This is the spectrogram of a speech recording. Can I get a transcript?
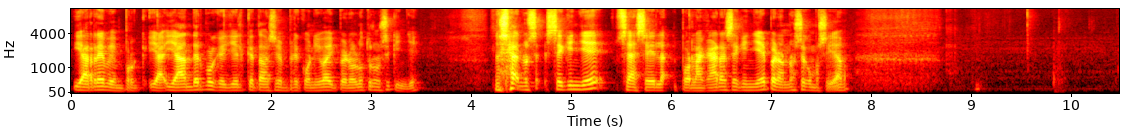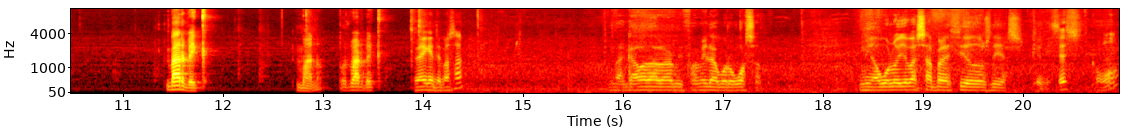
y a Reven porque, y, a, y a Ander porque es el que estaba siempre con Ibai, pero el otro no sé quién ye. O sea, no sé, sé quién ye, o sea, sé la- por la cara sé quién ye, pero no sé cómo se llama. Barbek. Bueno, pues Barbek. ¿Qué te pasa? Me acaba de hablar mi familia por WhatsApp. Mi abuelo lleva desaparecido dos días. ¿Qué dices? ¿Cómo?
